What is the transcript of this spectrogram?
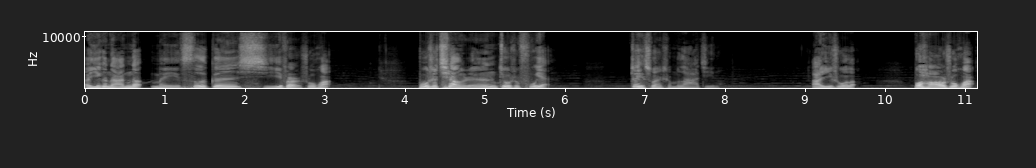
啊，一个男的每次跟媳妇儿说话，不是呛人就是敷衍，这算什么垃圾呢？阿姨说了，不好好说话，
